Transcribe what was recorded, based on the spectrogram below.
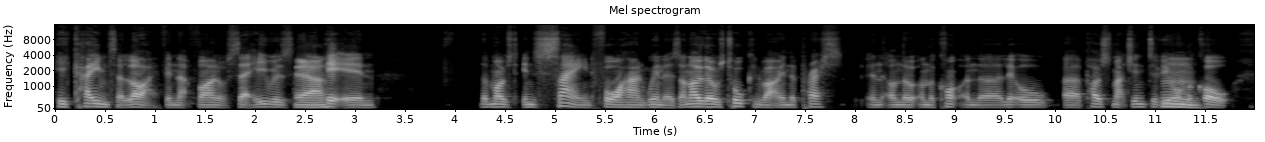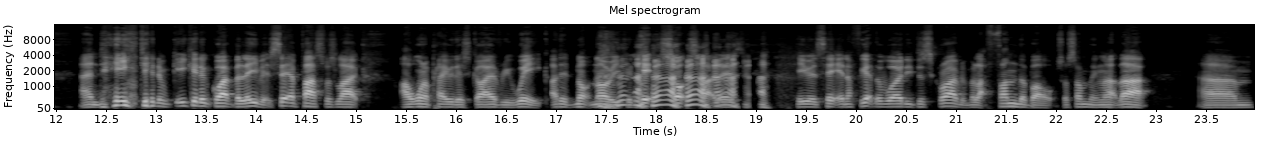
he came to life in that final set. He was Yeah. hitting the most insane forehand winners. I know there was talking about it in the press in, on the on the on the little uh, post match interview on the Mm. court, and he didn't he couldn't quite believe it. Tsitsipas was like, "I want to play with this guy every week." I did not know he could hit shots like this. He was hitting. I forget the word he described it, but like thunderbolts or something like that. Um,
